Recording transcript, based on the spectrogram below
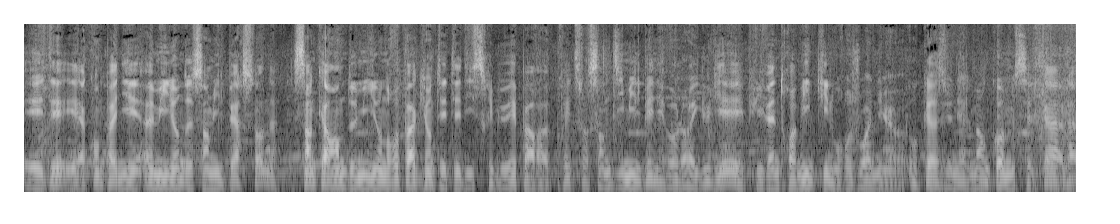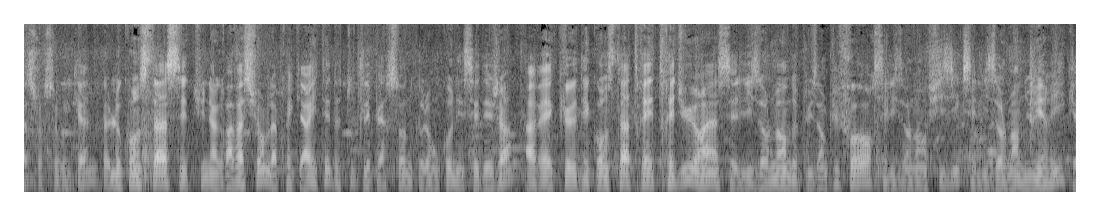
et aidé et accompagné 1 200 000 personnes, 142 millions de repas qui ont été distribués par près de 70 000 bénévoles réguliers et puis 23 000 qui nous rejoignent occasionnellement, comme c'est le cas là sur ce week-end. Le constat, c'est une aggravation de la précarité de toutes les personnes que l'on connaissait déjà, avec euh, des constats très, très durs. hein. C'est l'isolement de plus en plus fort, c'est l'isolement physique, c'est l'isolement numérique.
